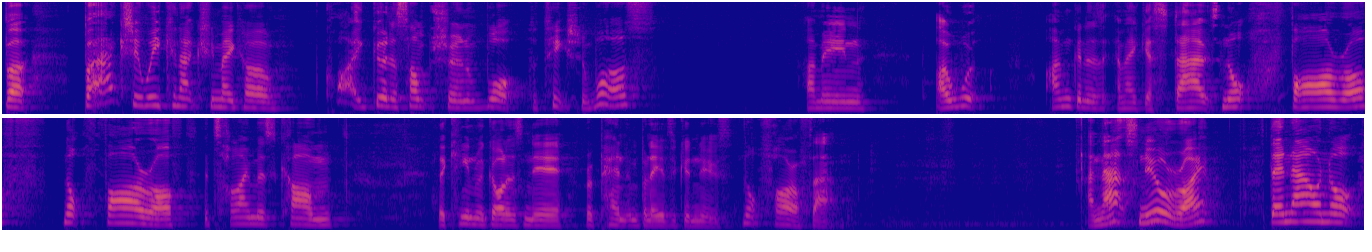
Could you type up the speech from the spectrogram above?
but but actually we can actually make a quite a good assumption of what the teaching was. I mean, I would. I'm going to make a stab. It's not far off not far off. The time has come. The kingdom of God is near. Repent and believe the good news. Not far off that. And that's new, right? They're now not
